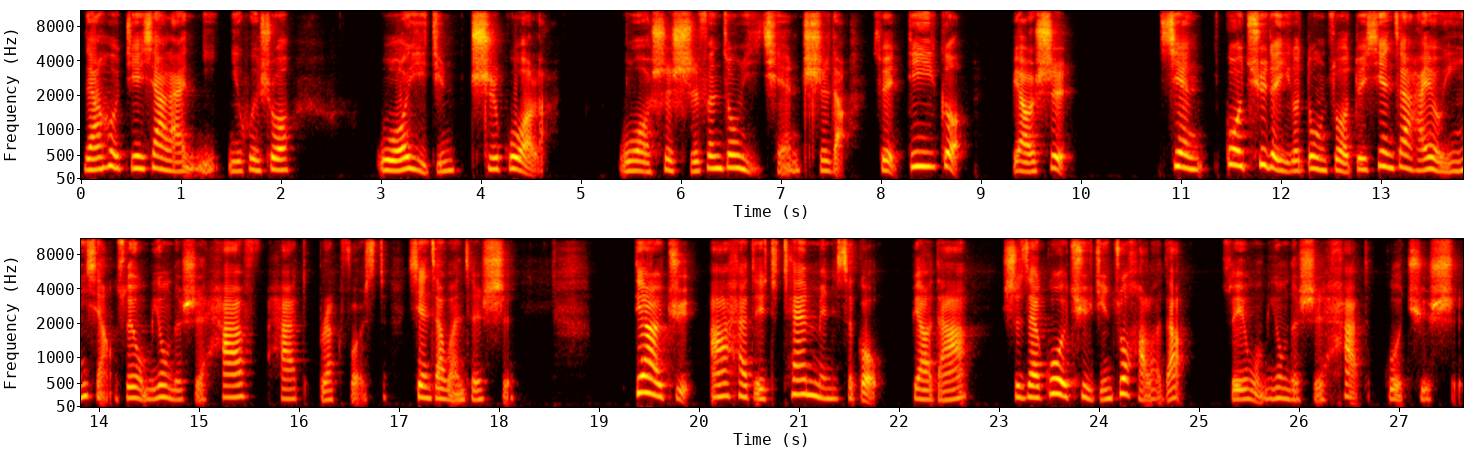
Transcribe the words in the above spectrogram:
然后接下来你你会说我已经吃过了。我是十分钟以前吃的，所以第一个表示现过去的一个动作对现在还有影响，所以我们用的是 have had breakfast，现在完成时。第二句 I had it ten minutes ago，表达是在过去已经做好了的，所以我们用的是 had 过去时。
